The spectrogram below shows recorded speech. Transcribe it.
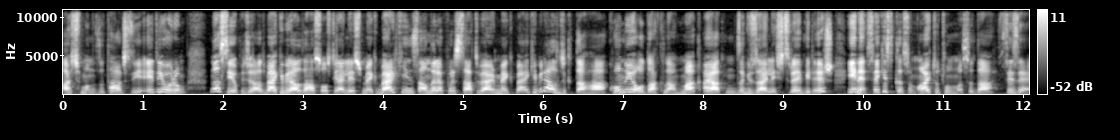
açmanızı tavsiye ediyorum. Nasıl yapacağız? Belki biraz daha sosyalleşmek, belki insanlara fırsat vermek, belki birazcık daha konuya odaklanmak hayatınızı güzelleştirebilir. Yine 8 Kasım ay tutulması da size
